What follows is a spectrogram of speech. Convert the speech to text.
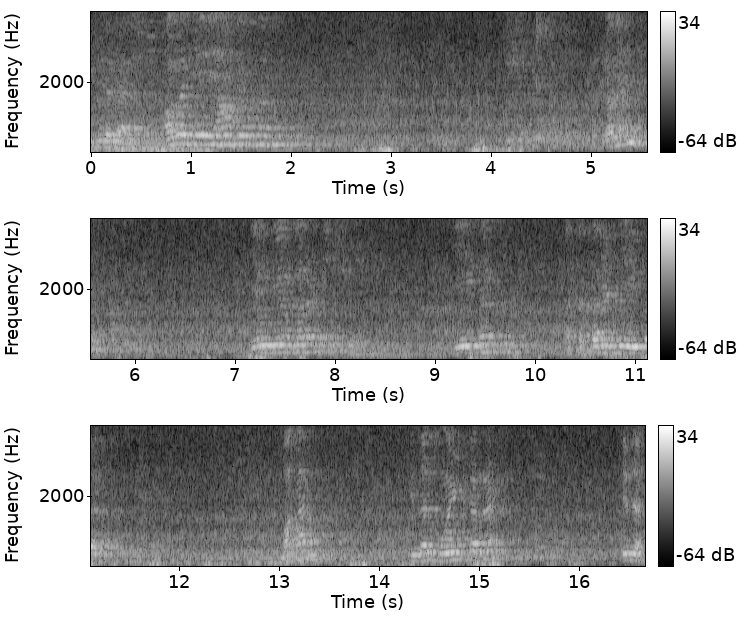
इधर डायरेक्शन अगर ये यहाँ पे होगा तो करंट ये हो गया करंट ये इधर करंट यही बाहर इधर पॉइंट कर रहे हैं। किधर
